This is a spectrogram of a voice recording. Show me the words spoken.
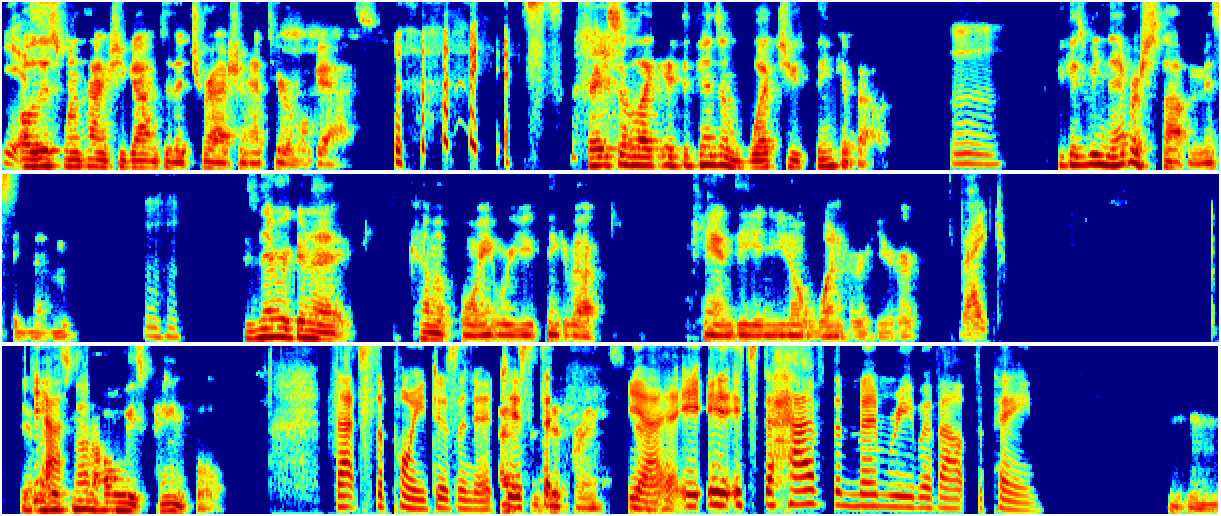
Yes. Oh, this one time she got into the trash and had terrible gas. yes. Right. So like it depends on what you think about. Mm. Because we never stop missing them. Mm-hmm. There's never gonna come a point where you think about Candy and you don't want her here. Right. Yeah, yeah. But it's not always painful. That's the point, isn't it? That's it's the, the difference. Yeah, yeah it, it's to have the memory without the pain. Mm-hmm.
